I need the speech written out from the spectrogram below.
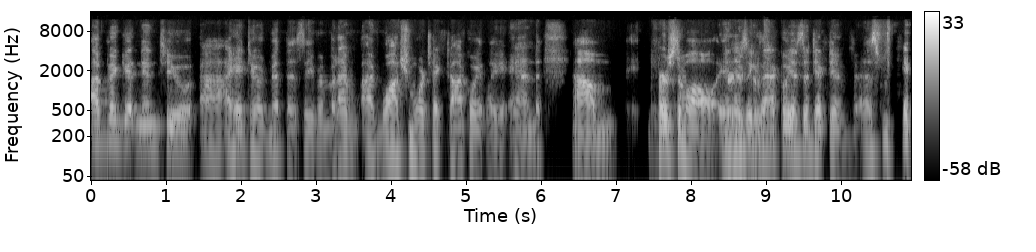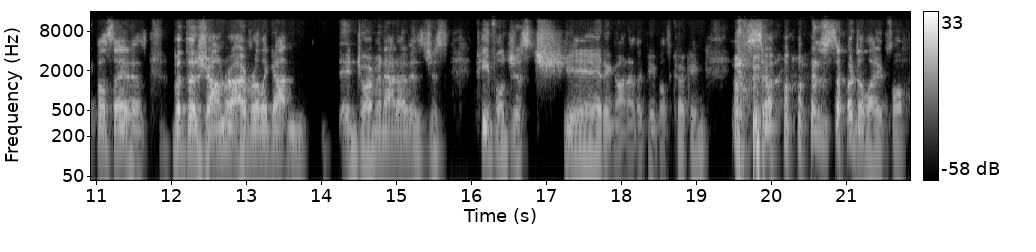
I've been getting into uh I hate to admit this even, but I've I've watched more TikTok lately and um first of all, it Very is addictive. exactly as addictive as people say it is. But the genre I've really gotten enjoyment out of is just people just shitting on other people's cooking. It's so it's so delightful.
